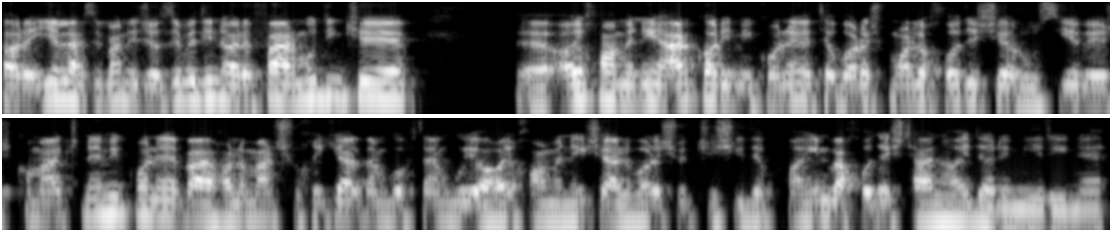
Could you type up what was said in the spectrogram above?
آره یه لحظه من اجازه بدین. آره فرمودین که آی خامنه‌ای هر کاری می‌کنه اعتبارش مال خودش یا روسیه بهش کمک نمی‌کنه و حالا من شوخی کردم گفتم گویا آقای خامنه‌ای شلوارش رو کشیده پایین و خودش تنهایی داره میرینه.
